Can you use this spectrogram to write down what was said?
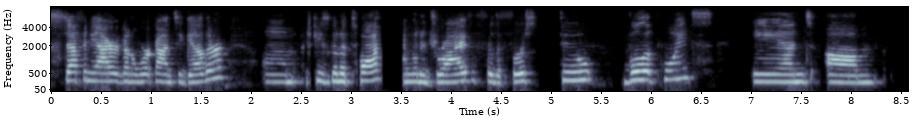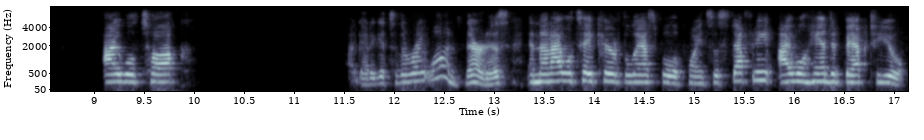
Stephanie and I are going to work on together. Um, she's going to talk. I'm going to drive for the first two bullet points, and um, I will talk. I got to get to the right one. There it is. And then I will take care of the last bullet point. So Stephanie, I will hand it back to you.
